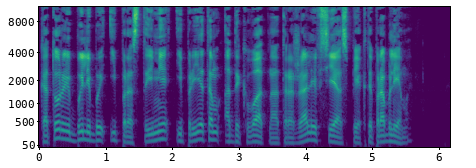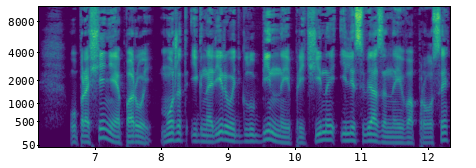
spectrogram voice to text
которые были бы и простыми, и при этом адекватно отражали все аспекты проблемы. Упрощение порой может игнорировать глубинные причины или связанные вопросы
